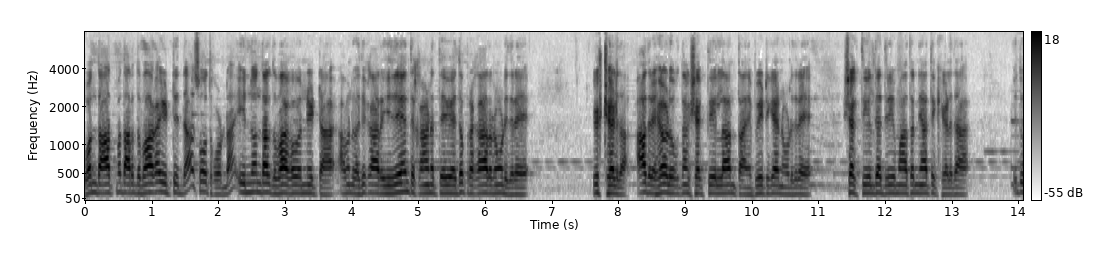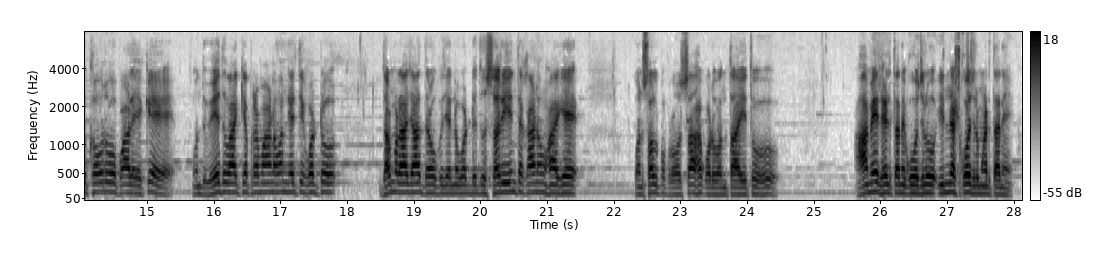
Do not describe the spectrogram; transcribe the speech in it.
ಒಂದು ಆತ್ಮದ ಅರ್ಧ ಭಾಗ ಇಟ್ಟಿದ್ದ, ಸೋತ್ಕೊಂಡ. ಇನ್ನೊಂದು ಅರ್ಧ ಭಾಗವನ್ನಿಟ್ಟ. ಅವನಿಗೆ ಅಧಿಕಾರ ಇದೆ ಅಂತ ಕಾಣುತ್ತೇವೆ ಅದು ಪ್ರಕಾರ ನೋಡಿದರೆ. ಇಷ್ಟು ಹೇಳ್ದ. ಆದರೆ ಹೇಳು, ನಂಗೆ ಶಕ್ತಿ ಇಲ್ಲ ಅಂತಾನೆ. ಪೀಠಿಗೆ ನೋಡಿದ್ರೆ ಶಕ್ತಿ ಇಲ್ಲದಿದ್ರೆ ಮಾತನ್ನು ಯಾತಕ್ಕೆ ಹೇಳ್ದ ಇದು ಕೌರವ ಪಾಳ್ಯಕ್ಕೆ ಒಂದು ವೇದವಾಕ್ಯ ಪ್ರಮಾಣವನ್ನು ಎತ್ತಿಕೊಟ್ಟು, ಧರ್ಮರಾಜ ದ್ರೌಪದಿಯನ್ನು ಒಡ್ಡಿದ್ದು ಸರಿ ಅಂತ ಕಾಣುವ ಹಾಗೆ ಒಂದು ಸ್ವಲ್ಪ ಪ್ರೋತ್ಸಾಹ ಕೊಡುವಂತಾಯಿತು. ಆಮೇಲೆ ಹೇಳ್ತಾನೆ ಗೋಜಲು, ಇನ್ನಷ್ಟು ಗೋಜಲು ಮಾಡ್ತಾನೆ.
